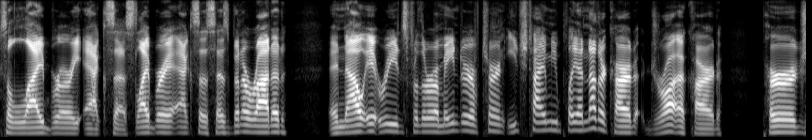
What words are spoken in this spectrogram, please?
to library access. Library access has been eroded, and now it reads for the remainder of turn. Each time you play another card, draw a card. Purge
